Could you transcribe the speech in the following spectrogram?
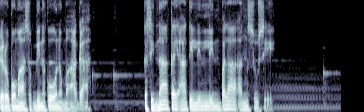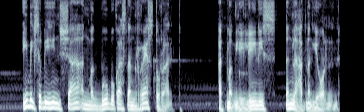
Pero pumasok din ako ng maaga kasi na kay Ate Linlin pala ang susi. Ibig sabihin siya ang magbubukas ng restaurant at maglilinis ng lahat ng yon.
